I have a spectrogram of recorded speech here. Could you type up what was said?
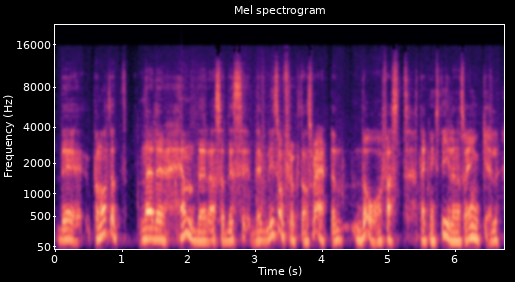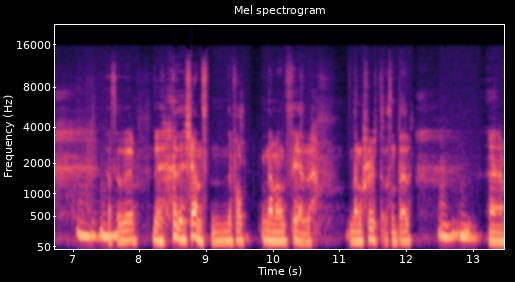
det, på något sätt, när det händer, alltså det, det blir som fruktansvärt ändå, fast teckningsstilen är så enkel. Alltså det, det, det känns när, folk, när man ser när de skjuter och sånt där. Eh,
